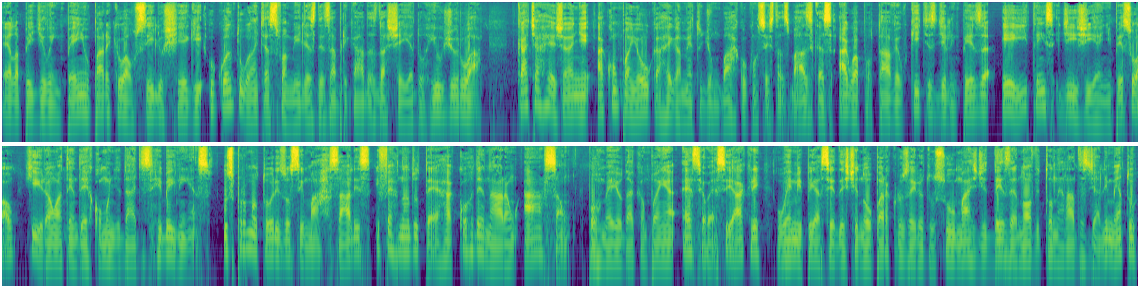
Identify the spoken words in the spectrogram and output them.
ela pediu empenho para que o auxílio chegue o quanto antes às famílias desabrigadas da cheia do Rio Juruá. Kátia Rejane acompanhou o carregamento de um barco com cestas básicas, água potável, kits de limpeza e itens de higiene pessoal que irão atender comunidades ribeirinhas. Os promotores Ocimar Sales e Fernando Terra coordenaram a ação. Por meio da campanha SOS Acre, o MPAC destinou para Cruzeiro do Sul mais de 19 toneladas de alimento,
